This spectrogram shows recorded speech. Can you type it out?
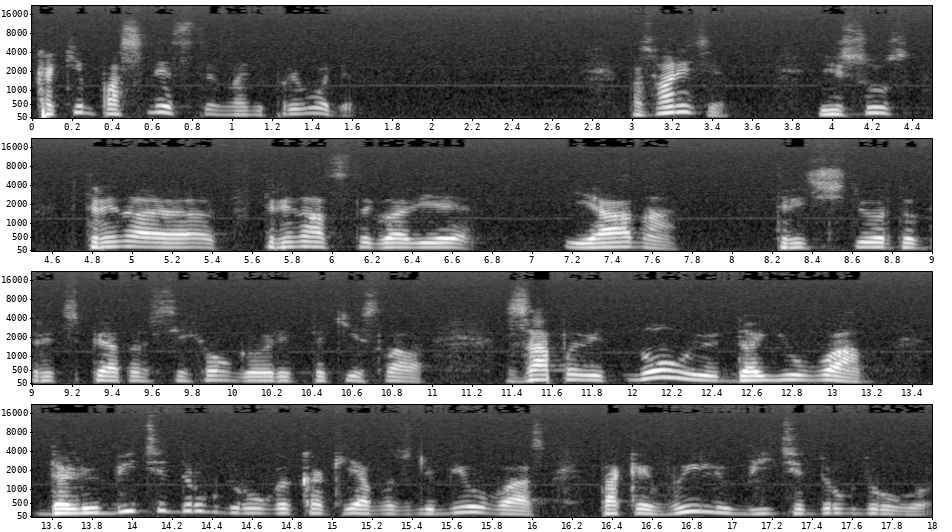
каким последствиям они приводят. Посмотрите, Иисус в 13 главе Иоанна, 34-35 стихе, он говорит такие слова. «Заповедь новую даю вам, да любите друг друга, как я возлюбил вас, так и вы любите друг друга».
